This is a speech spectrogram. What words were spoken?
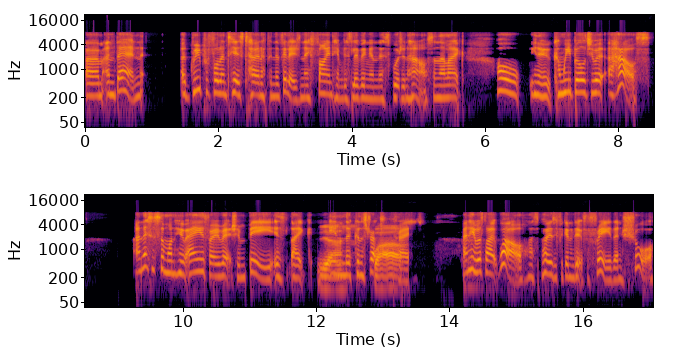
Um, and then a group of volunteers turn up in the village and they find him just living in this wooden house and they're like, "Oh, you know, can we build you a house?" And this is someone who A is very rich and B is like yeah. in the construction wow. trade. And he was like, "Well, I suppose if you're going to do it for free, then sure."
